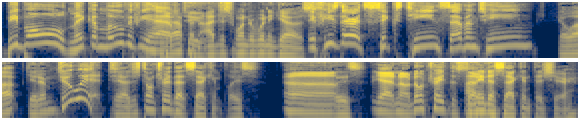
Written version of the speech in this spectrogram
be bold, make a move if you have to. I just wonder when he goes. if he's there at 16, 17, go up, get him. do it. Yeah, just don't trade that second, please. Uh, Please. Yeah, no, don't trade the second. I need a second this year.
